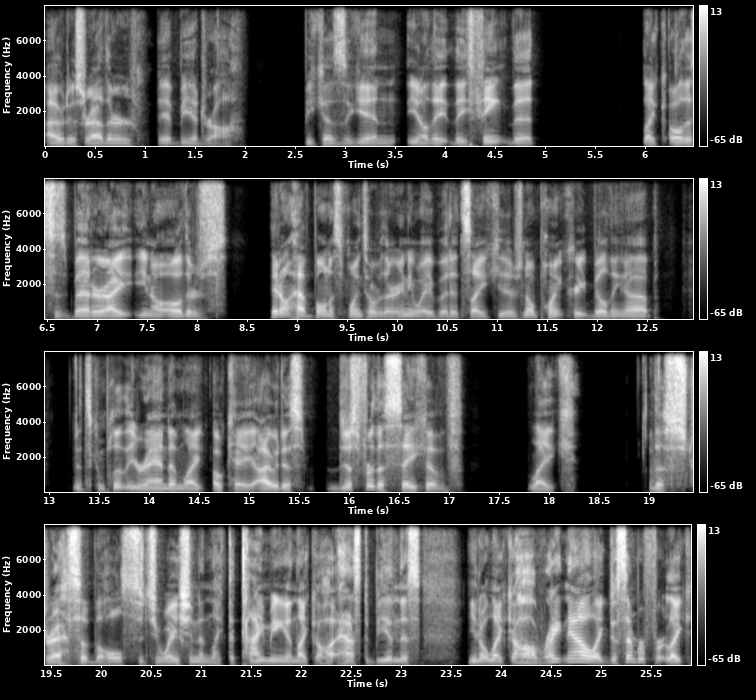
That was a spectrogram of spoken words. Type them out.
I would just rather it be a draw because again, you know, they, they think that like, oh, this is better. I, you know, oh, there's, they don't have bonus points over there anyway, but it's like there's no point creep building up. It's completely random. Like, okay, I would just, just for the sake of like the stress of the whole situation and like the timing and like, oh, it has to be in this, you know, like, oh, right now, like December 1st, like,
